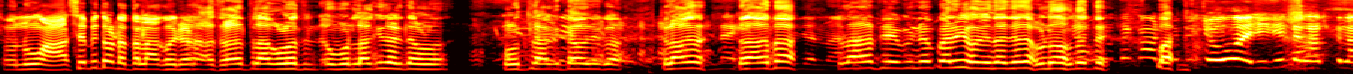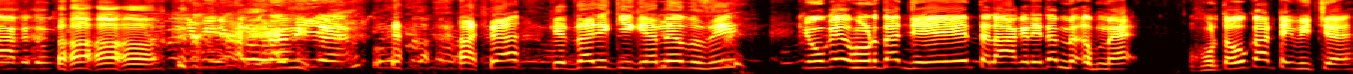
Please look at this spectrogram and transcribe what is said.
ਤੁਹਾਨੂੰ ਆਸ ਹੈ ਵੀ ਤੁਹਾਡਾ ਤਲਾਕ ਹੋ ਜਾਣਾ? ਅਸਲਾ ਤਲਾਕ ਹੋਣਾ ਉਮਰ ਲੰਘ ਹੀ ਹੁਣ। ਹੁਣ ਤਲਾਕ ਤਾਂ ਹੋ ਜਾਊਗਾ। ਤਲਾਕ ਤਲਾਕ ਤਾਂ ਤਲਾਕ ਤੇ ਮਹੀਨੇ ਪਹਿਲਾਂ ਹੀ ਹੋ ਜਾਂਦਾ ਜਦ ਹੁਣ ਆਉਂਦਾ ਤੇ। ਚੋ ਹੈ ਜੀ ਜੇ ਤਲਾਕ ਤਲਾਕ ਦੋ ਜ਼ਮੀਨ ਕਰੋੜਾਂ ਦੀ ਹੈ। ਅੱਛਾ ਕਿੱਦਾਂ ਜੀ ਕੀ ਕਹਿੰਦੇ ਹੋ ਤੁਸੀਂ? ਕਿਉਂਕਿ ਹੁਣ ਤਾਂ ਜੇ ਤਲਾਕ ਦੇ ਤਾਂ ਮੈਂ ਹੁਣ ਤਾਂ ਉਹ ਘਾਟੇ ਵਿੱਚ ਹੈ।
